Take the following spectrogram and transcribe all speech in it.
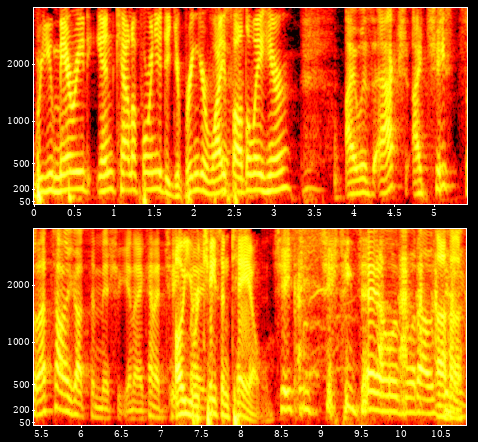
were you married in California? Did you bring your wife all the way here? I was actually I chased so that's how I got to Michigan. I kind of chased Oh, you were chasing tail. chasing chasing tail is what I was Uh-huh. doing.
